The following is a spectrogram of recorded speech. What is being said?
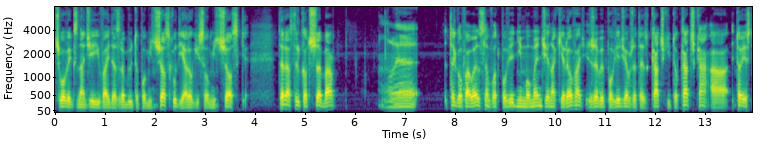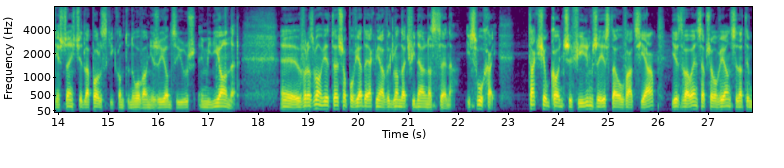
człowiek z nadziei Wajda zrobił to po mistrzowsku, dialogi są mistrzowskie. Teraz tylko trzeba e, tego Wałęsę w odpowiednim momencie nakierować, żeby powiedział, że te kaczki to kaczka, a to jest nieszczęście dla Polski, kontynuował nieżyjący już milioner. E, w rozmowie też opowiada, jak miała wyglądać finalna scena. I słuchaj, tak się kończy film, że jest ta owacja, jest Wałęsa przemawiający na tym,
